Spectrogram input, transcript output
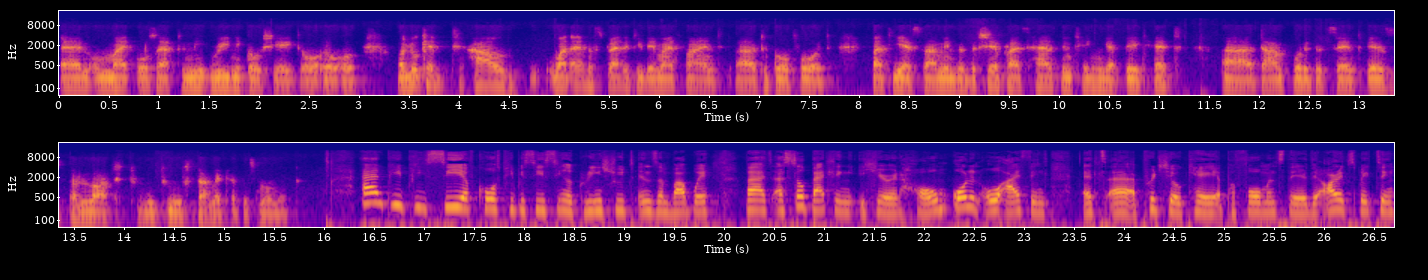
and might also have to renegotiate or, or, or look at how whatever strategy they might find uh, to go forward. But yes, I mean the, the share price has been taking a big hit. Uh, down 40% is a lot to, to stomach at this moment. And PPC, of course, PPC seeing a green shoot in Zimbabwe, but are still battling here at home. All in all, I think it's a pretty okay performance there. They are expecting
